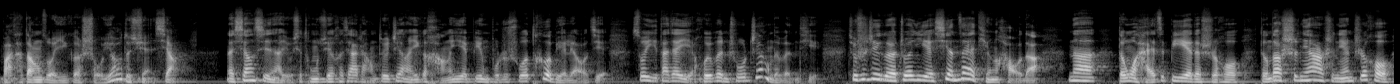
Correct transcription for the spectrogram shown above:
把它当做一个首要的选项。那相信啊，有些同学和家长对这样一个行业并不是说特别了解，所以大家也会问出这样的问题：就是这个专业现在挺好的，那等我孩子毕业的时候，等到十年、二十年之后，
